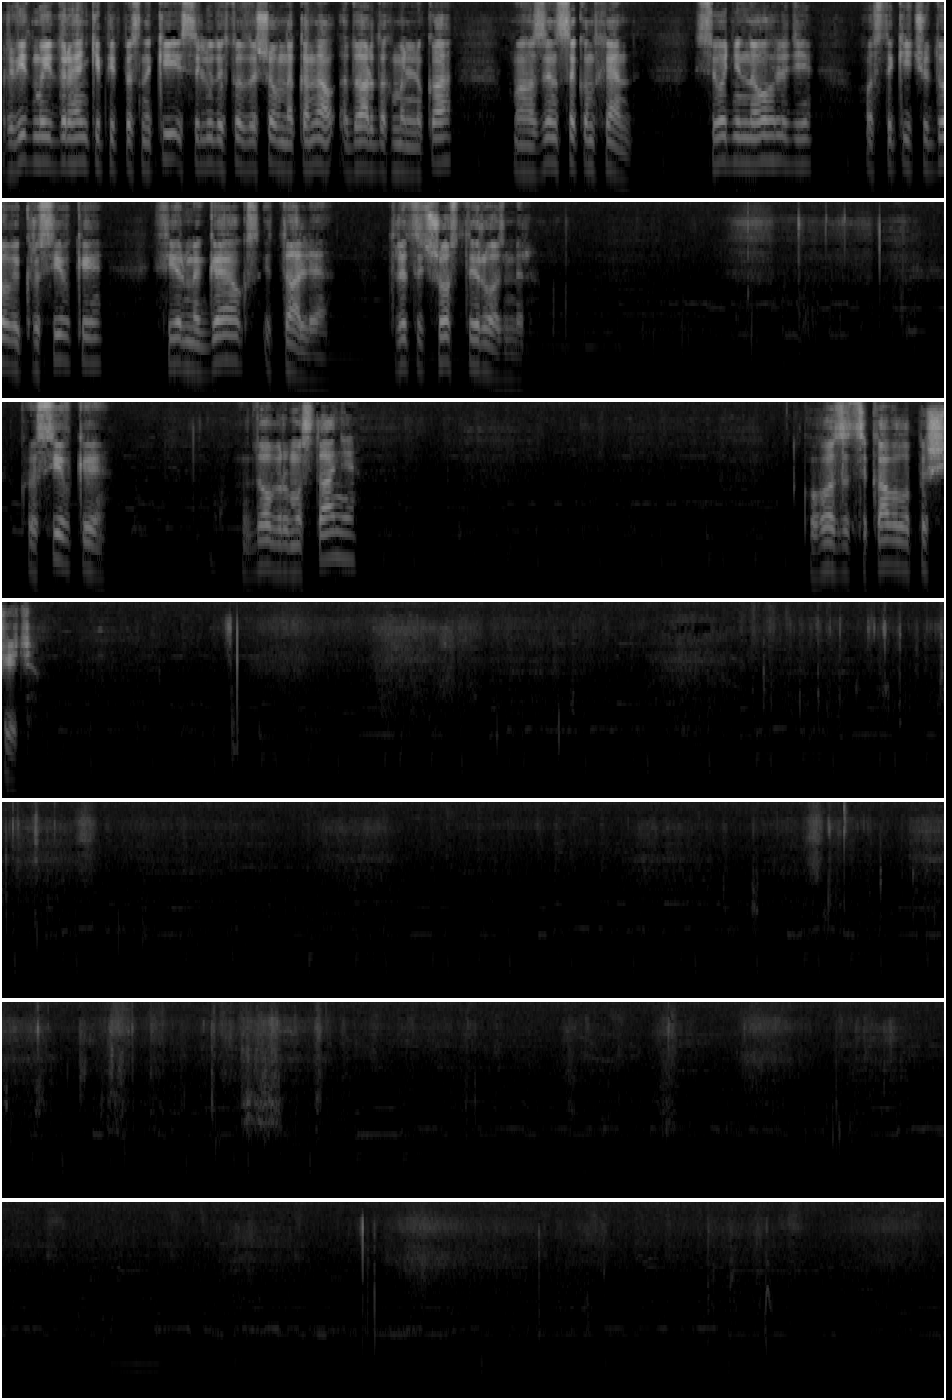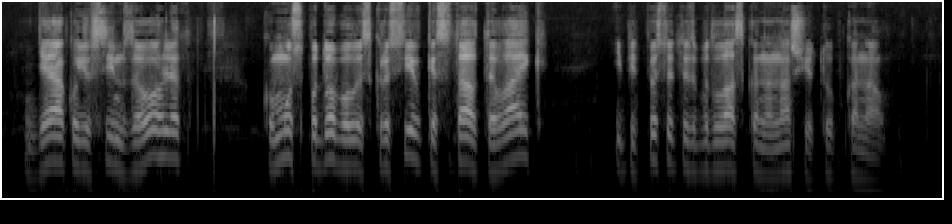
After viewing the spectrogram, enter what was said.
Привіт, мої дорогенькі підписники і всі люди, хто зайшов на канал Едуарда Хмельнюка, магазин Second Hand. Сьогодні на огляді ось такі чудові кросівки фірми Geox Італія. 36 розмір. Кросівки в доброму стані. Кого зацікавило, пишіть. Дякую всім за огляд. Кому сподобались кросівки, ставте лайк і підписуйтесь, будь ласка, на наш YouTube канал.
